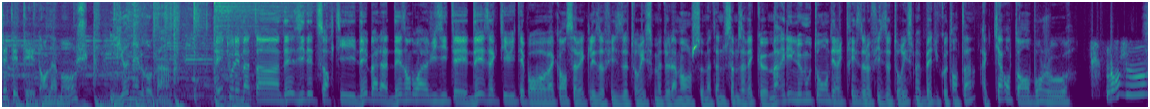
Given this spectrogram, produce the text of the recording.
Cet été, dans la Manche, Lionel Robin. Et tous les matins, des idées de sortie, des balades, des endroits à visiter, des activités pour vos vacances avec les offices de tourisme de la Manche. Ce matin, nous sommes avec euh, Marilyn Lemouton, directrice de l'office de tourisme Baie du Cotentin, à 40 ans. Bonjour. Bonjour.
